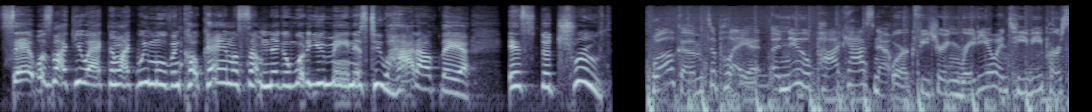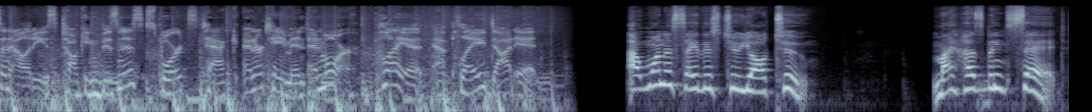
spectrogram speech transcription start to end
say it was like you acting like we moving cocaine or something, nigga. What do you mean it's too hot out there? It's the truth. Welcome to Play It, a new podcast network featuring radio and TV personalities talking business, sports, tech, entertainment, and more. Play it at play.it. I want to say this to y'all too. My husband said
